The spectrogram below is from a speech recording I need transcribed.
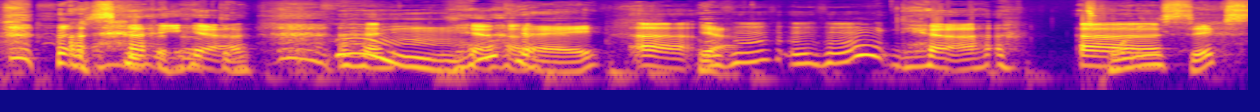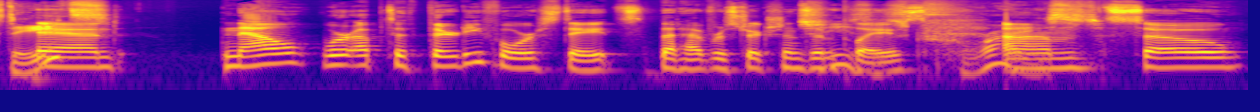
yeah, Okay. Uh, yeah. mm-hmm, yeah. 26 states? And now we're up to 34 states that have restrictions in Jesus place. Um, so,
